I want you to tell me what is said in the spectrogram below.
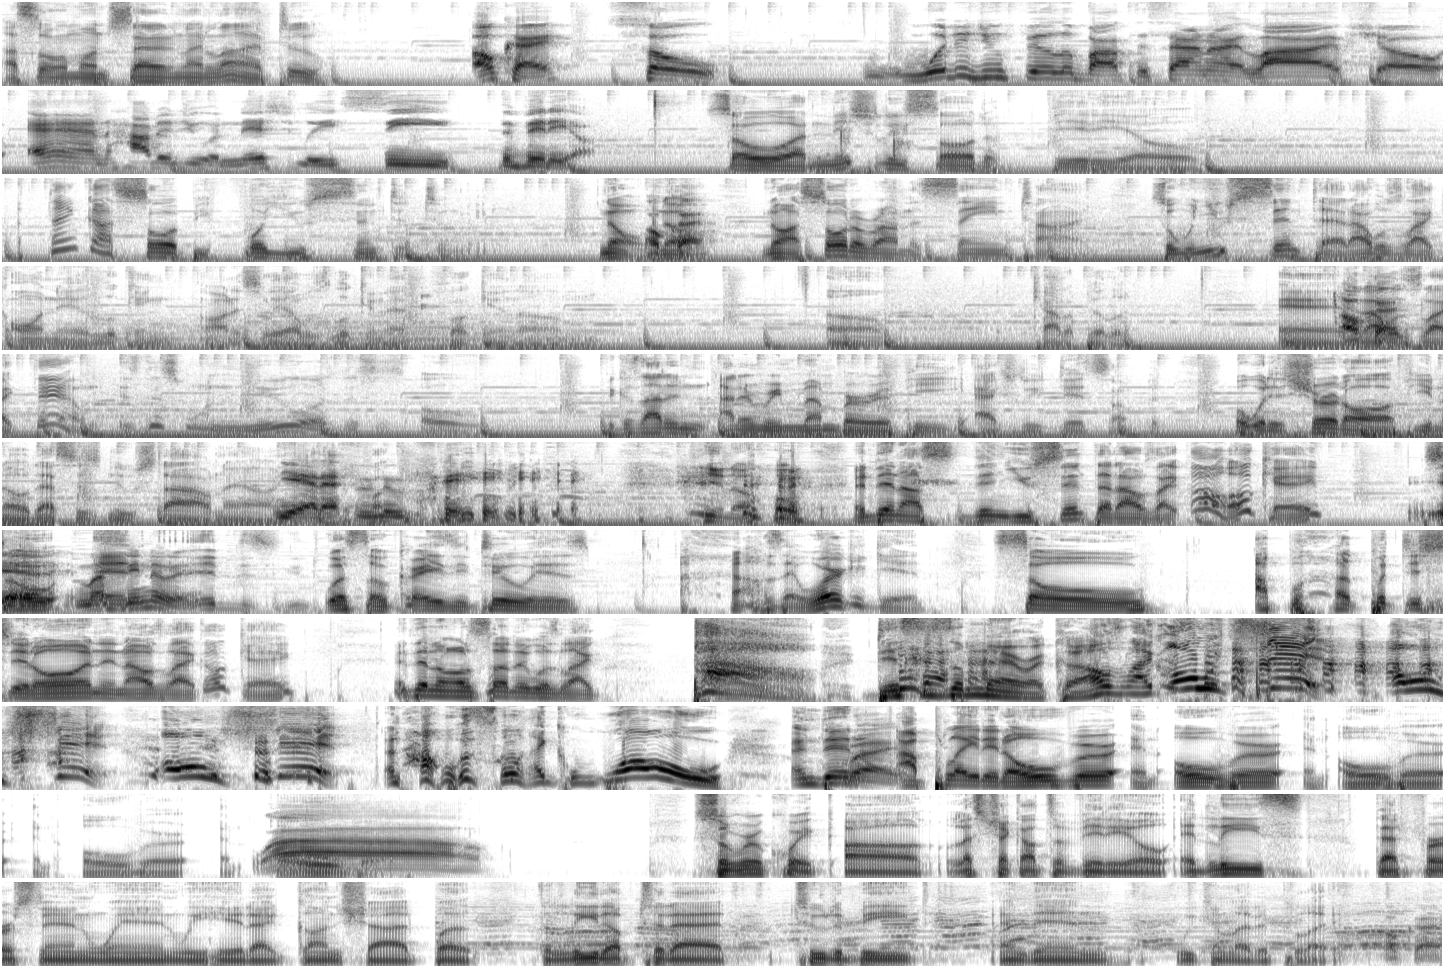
I saw him on Saturday Night Live too. Okay, so what did you feel about the Saturday Night Live show, and how did you initially see the video? So I initially saw the video. I think I saw it before you sent it to me. No, Okay. no, no. I saw it around the same time. So when you sent that, I was like on there looking. Honestly, I was looking at fucking um, um, Caterpillar, and I was like, "Damn, is this one new or is this is old?" Because I didn't, I didn't remember if he actually did something. But with his shirt off, you know, that's his new style now. Yeah, You know, that's the new thing. you know. And then I then you sent that. I was like, oh, okay. So Yeah, it must be new. it's- what's so crazy too is I was at work again, so I put, I put this shit on, and I was like, okay. And then all of a sudden it was like, pow! This is America. I was like, oh shit! Oh shit! Oh shit! And I was like, whoa! And then Right. I played it over and over and over and over and over. wow. So real quick, uh, let's check out the video. At least that first in when we hear that gunshot, but the lead up to that, to the beat, and then we can let it play. Okay.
